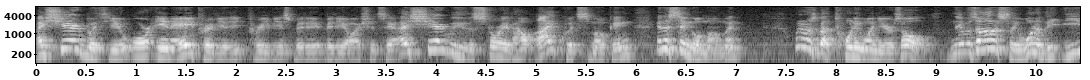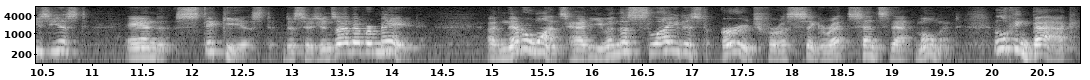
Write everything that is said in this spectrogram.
I shared with you, or in a previous video, I should say, I shared with you the story of how I quit smoking in a single moment when I was about 21 years old. It was honestly one of the easiest and stickiest decisions I've ever made. I've never once had even the slightest urge for a cigarette since that moment. Looking back,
